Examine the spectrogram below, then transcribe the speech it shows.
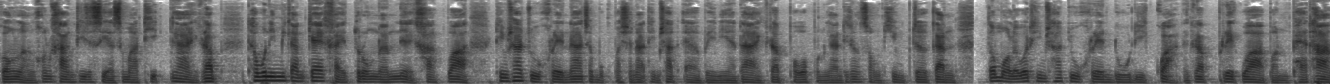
กองหลังค่อนข้างที่จะเสียสมาธิง่ายครับถ้าวันนี้มีการแก้ไขตรงนั้นเนี่ยคาดว่าทีมชาติยูเครนน่าจะบุกมาชนะทีมชาติแอลเบเนียได้ครับ เพราะว่าผลงานที่ทั้งสองทีมเจอกัน ต้องบอกเลยว่าทีมชาติยูเครนดูดีกว่านะครับ เรียกว่าบอลแพ้ทาง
